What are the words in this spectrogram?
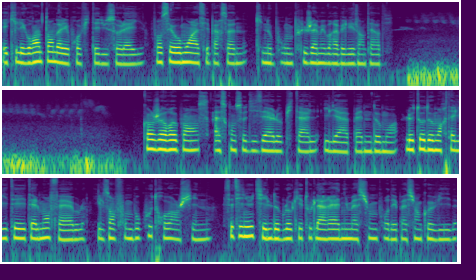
et qu'il est grand temps d'aller profiter du soleil, pensez au moins à ces personnes qui ne pourront plus jamais braver les interdits. Quand je repense à ce qu'on se disait à l'hôpital il y a à peine deux mois, le taux de mortalité est tellement faible, ils en font beaucoup trop en Chine. C'est inutile de bloquer toute la réanimation pour des patients Covid,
